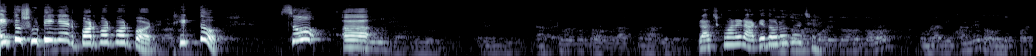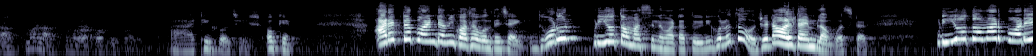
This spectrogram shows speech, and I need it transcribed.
এই তো শুটিংয়ের পর পর পর পর ঠিক তো? সো রাজকুমারের আগে দরদ হয়েছে? ঠিক বলছিস ওকে আরেকটা পয়েন্ট আমি কথা বলতে চাই। ধরুন প্রিয়তমা সিনেমাটা তৈরি হলো তো, যেটা অল টাইম ব্লকবাস্টার প্রিয়তমার পরে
